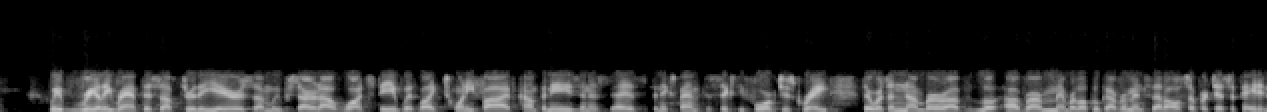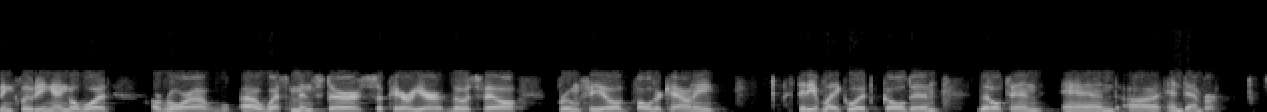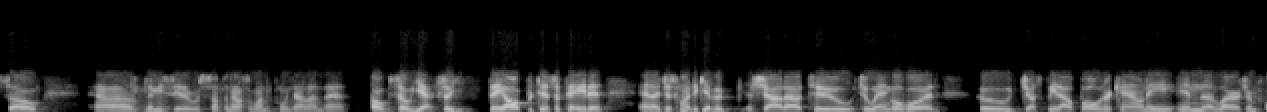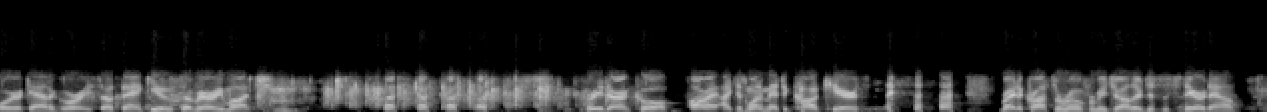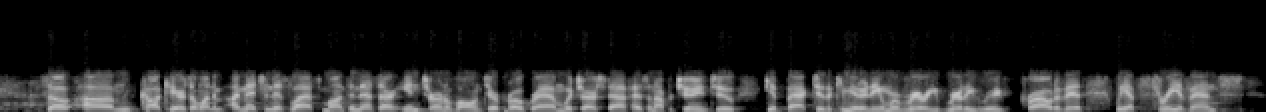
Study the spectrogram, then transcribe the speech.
we've really ramped this up through the years. Um, we've started out, what, Steve, with like twenty-five companies, and it's, it's been expanded to sixty-four, which is great. There was a number of, of our member local governments that also participated, including Englewood, Aurora, uh, Westminster, Superior, Louisville, Broomfield, Boulder County, City of Lakewood, Golden, Littleton, and, uh, and Denver. So, uh, let me see, there was something else I wanted to point out on that. Oh, so yeah, so they all participated, and I just wanted to give a, a shout out to, to Englewood, who just beat out Boulder County in the large employer category. So thank you so very much. Pretty darn cool. All right, I just want to mention COG Cares, right across the room from each other, just to stare down. So, um, COG Cares, I want to, I mentioned this last month, and that's our internal volunteer program, which our staff has an opportunity to give back to the community, and we're really, really, really proud of it. We have three events,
